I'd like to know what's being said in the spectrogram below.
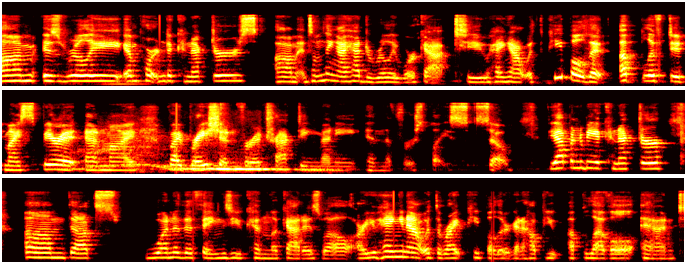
um, is really important to connectors um, and something I had to really work at to hang out with people that uplifted my spirit and my vibration for attracting money in the first place. So if you happen to be a connector, um, that's one of the things you can look at as well. Are you hanging out with the right people that are going to help you up level and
